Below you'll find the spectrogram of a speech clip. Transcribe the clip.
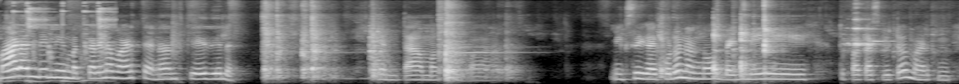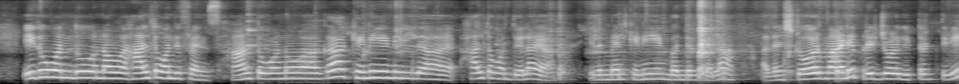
ಮಾಡಂದಿಲ್ಲ ನೀನು ಮತ್ತು ಕರೆನ ಮಾಡ್ತೇನ ಅಂತ ಕೇಳಿದಿಲ್ಲ. ಎಂತ ಮಕ್ಕಪ್ಪ. ಮಿಕ್ಸಿಗೆ ಹಾಕ್ಕೊಡು ನಾನು ಬೆಣ್ಣೆ, ತುಪ್ಪ ಕಾಸ್ಬಿಟ್ಟು ಮಾಡ್ತೀನಿ. ಇದು ಒಂದು ನಾವು ಹಾಲು ತೊಗೊಂಡಿವಿ ಫ್ರೆಂಡ್ಸ್ ಹಾಲು ತೊಗೊಳುವಾಗ ಕೆನೆ ಏನಿಲ್ಲ, ಹಾಲು ತೊಗೊತೀವಲ್ಲ, ಇದ್ರ ಮೇಲೆ ಕೆನೆ ಏನು ಬಂದಿರುತ್ತಲ್ಲ ಅದನ್ನು ಸ್ಟೋರ್ ಮಾಡಿ ಫ್ರಿಜ್ ಒಳಗೆ ಇಟ್ಟಿರ್ತೀವಿ.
